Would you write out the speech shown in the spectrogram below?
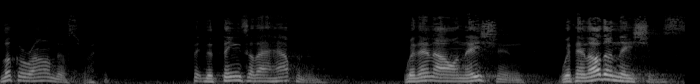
Look around us, right? The things that are happening within our nation, within other nations,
